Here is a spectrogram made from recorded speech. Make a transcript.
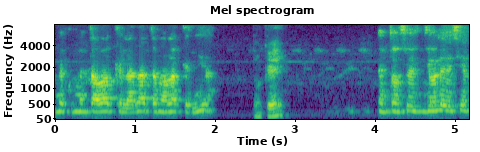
me comentaba que la gata no la quería. Ok. Entonces yo le decía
